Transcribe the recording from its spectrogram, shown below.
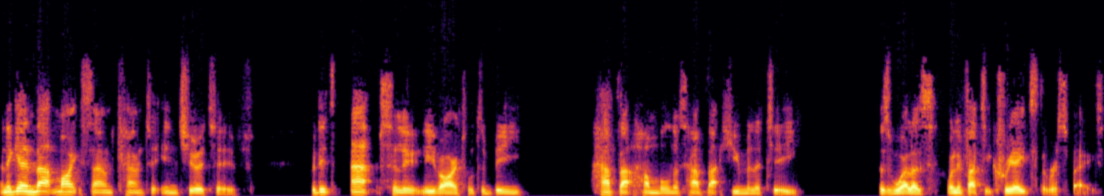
And again, that might sound counterintuitive, but it's absolutely vital to be have that humbleness, have that humility, as well as well. In fact, it creates the respect.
